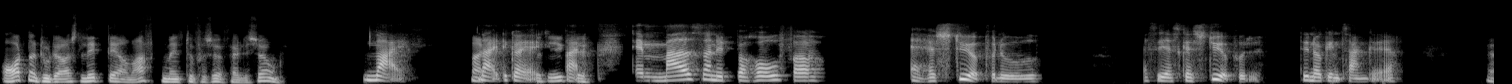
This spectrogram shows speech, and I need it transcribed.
ordner du det også lidt der om aftenen, mens du forsøger at falde i søvn? Nej. Nej, Nej det gør jeg ikke. Det er, ikke Nej. Det. det er meget sådan et behov for at have styr på noget. Altså, jeg skal have styr på det. Det er nok en tanke, ja. Ja.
